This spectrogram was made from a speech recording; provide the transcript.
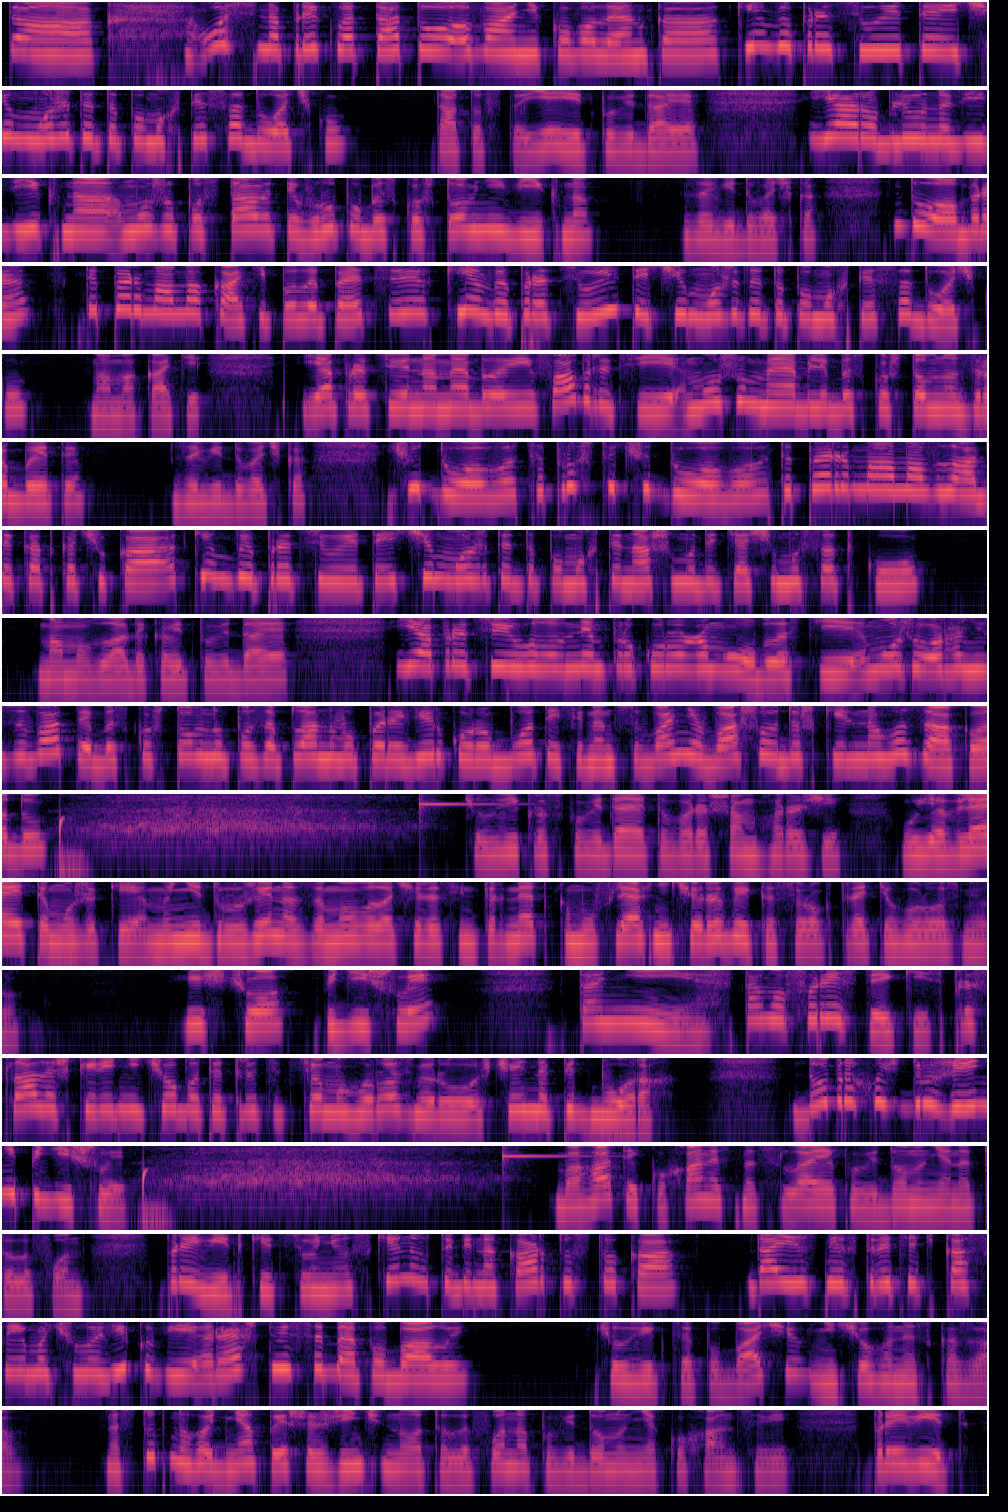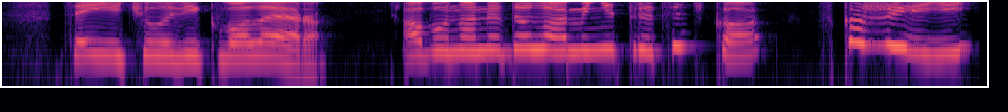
Так, ось, наприклад, тато Вані Коваленка. Ким ви працюєте і чим можете допомогти садочку? Тато встає і відповідає: Я роблю нові вікна, можу поставити в групу безкоштовні вікна. Завідувачка. Добре. Тепер мама Каті Пилипець, ким ви працюєте, чим можете допомогти садочку? Мама Каті. Я працюю на меблевій фабриці, можу меблі безкоштовно зробити. Завідувачка. Чудово, це просто чудово. Тепер мама Владика Ткачука, ким ви працюєте і чим можете допомогти нашому дитячому садку? Мама Владика відповідає: Я працюю головним прокурором області. Можу організувати безкоштовну позапланову перевірку роботи і фінансування вашого дошкільного закладу. Чоловік розповідає товаришам в гаражі. Уявляєте, мужики, мені дружина замовила через інтернет камуфляжні черевики 43-го розміру. І що, підійшли? Та ні, там аферисти якісь прислали шкіряні чоботи 37-го розміру ще й на підборах. Добре, хоч дружині підійшли. Багатий коханець надсилає повідомлення на телефон. Привіт, кицюню, скинув тобі на карту 100к. Дай із них 30к своєму чоловікові, решту і себе побалуй. Чоловік це побачив, нічого не сказав. Наступного дня пише з жінчиного телефона повідомлення коханцеві: Привіт, це її чоловік Валера. А вона не дала мені 30к. Скажи їй.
